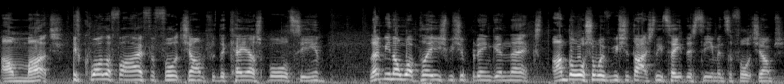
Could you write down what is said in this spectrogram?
and match. We've qualified for FUT Champs with the Chaos Ball team. Let me know what players we should bring in next, and also if we should actually take this team into FUT Champs.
